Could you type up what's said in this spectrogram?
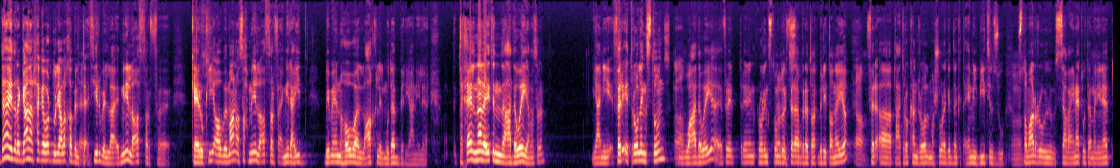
ده هيرجعنا لحاجة برضو ليها علاقة بالتأثير بال... مين اللي أثر في كايروكي؟ أو بمعنى أصح مين اللي أثر في أمير عيد بما إن هو العقل المدبر؟ يعني لا. تخيل إن أنا لقيت إن عدوية مثلا. يعني فرقة Rolling Stones آه. وعدوية فرقة Rolling Stones دول فرقة بريطانية. آه. فرقة بتاعت rock and roll مشهورة جدا كانت أيام البيتلز واستمروا السبعينات والثمانينات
